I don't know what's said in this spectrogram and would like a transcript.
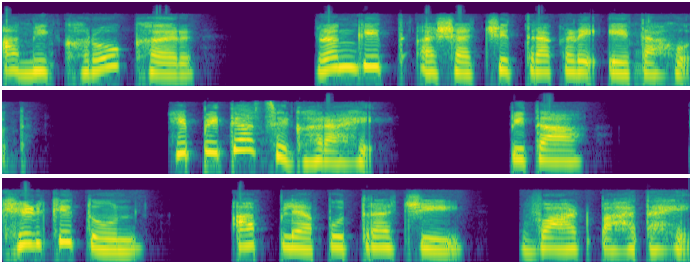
आम्ही खरोखर रंगीत अशा चित्राकडे येत आहोत. हे पित्याचे घर आहे. पिता खिडकीतून आपल्या पुत्राची वाट पाहत आहे.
